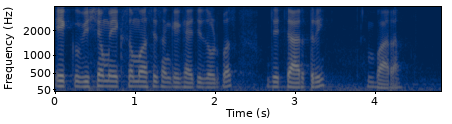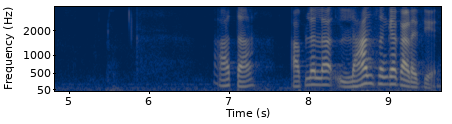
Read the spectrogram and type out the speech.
एक विषम एक सम अशी संख्या घ्यायची जवळपास म्हणजे चार त्री बारा. आता आपल्याला लहान संख्या काढायची आहे.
